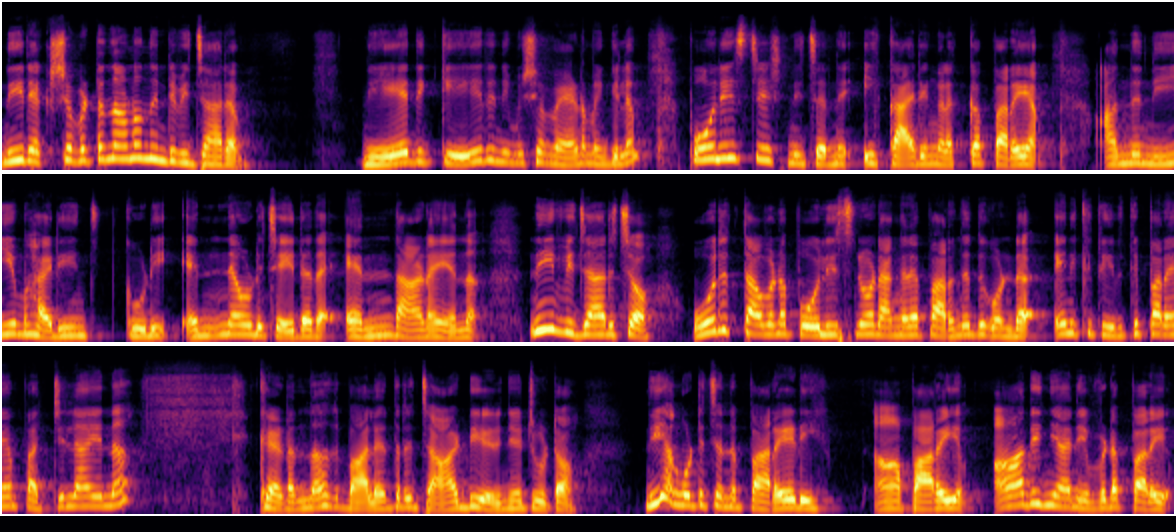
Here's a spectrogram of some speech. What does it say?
നീ രക്ഷപ്പെട്ടെന്നാണോ നിന്റെ വിചാരം? നീ ഏതിക്ക് ഏത് നിമിഷം വേണമെങ്കിലും പോലീസ് സ്റ്റേഷനിൽ ചെന്ന് ഈ കാര്യങ്ങളൊക്കെ പറയാം. അന്ന് നീയും ഹരിയും കൂടി എന്നോട് ചെയ്തത് എന്താണ് എന്ന്. നീ വിചാരിച്ചോ ഒരു തവണ പോലീസിനോട് അങ്ങനെ പറഞ്ഞതുകൊണ്ട് എനിക്ക് തിരുത്തി പറയാൻ പറ്റില്ല എന്ന്? കിടന്ന ബാലേന്ദ്രൻ ചാടി എഴുന്നേറ്റു കേട്ടോ നീ അങ്ങോട്ട് ചെന്ന് പറയടി. ആ പറയും. ആദ്യം ഞാൻ ഇവിടെ പറയും.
